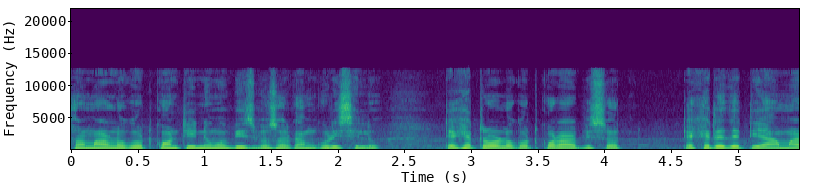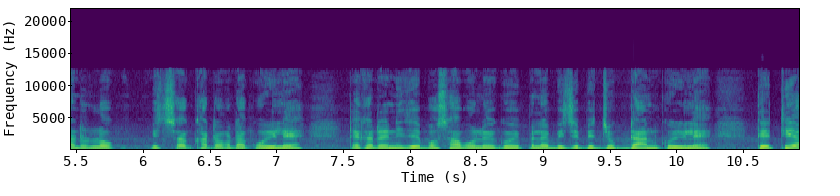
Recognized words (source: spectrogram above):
শৰ্মাৰ লগত কণ্টিনিউ মই বিছ বছৰ কাম কৰিছিলোঁ। তেখেতৰ লগত কৰাৰ পিছত তেখেতে যেতিয়া আমাৰ দলক বিশ্বাসঘাতকতা কৰিলে তেখেতে নিজে বচাবলৈ গৈ পেলাই বিজেপিত যোগদান কৰিলে তেতিয়া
